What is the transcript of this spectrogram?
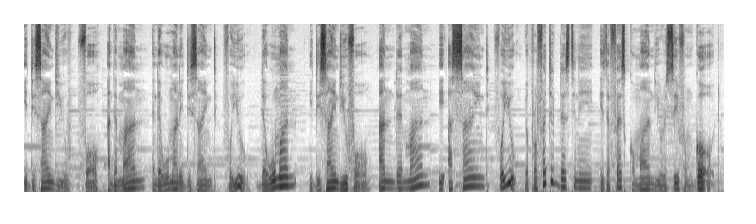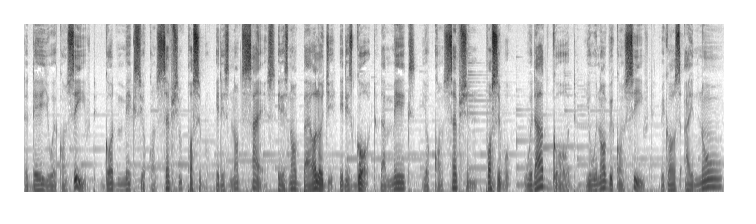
He designed you for, and the man and the woman He designed for you. The woman he designed you for and the man he assigned for you. Your prophetic destiny is the first command you receive from God the day you were conceived. God makes your conception possible. It is not science, it is not biology, it is God that makes your conception possible. Without God, you will not be conceived because I know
